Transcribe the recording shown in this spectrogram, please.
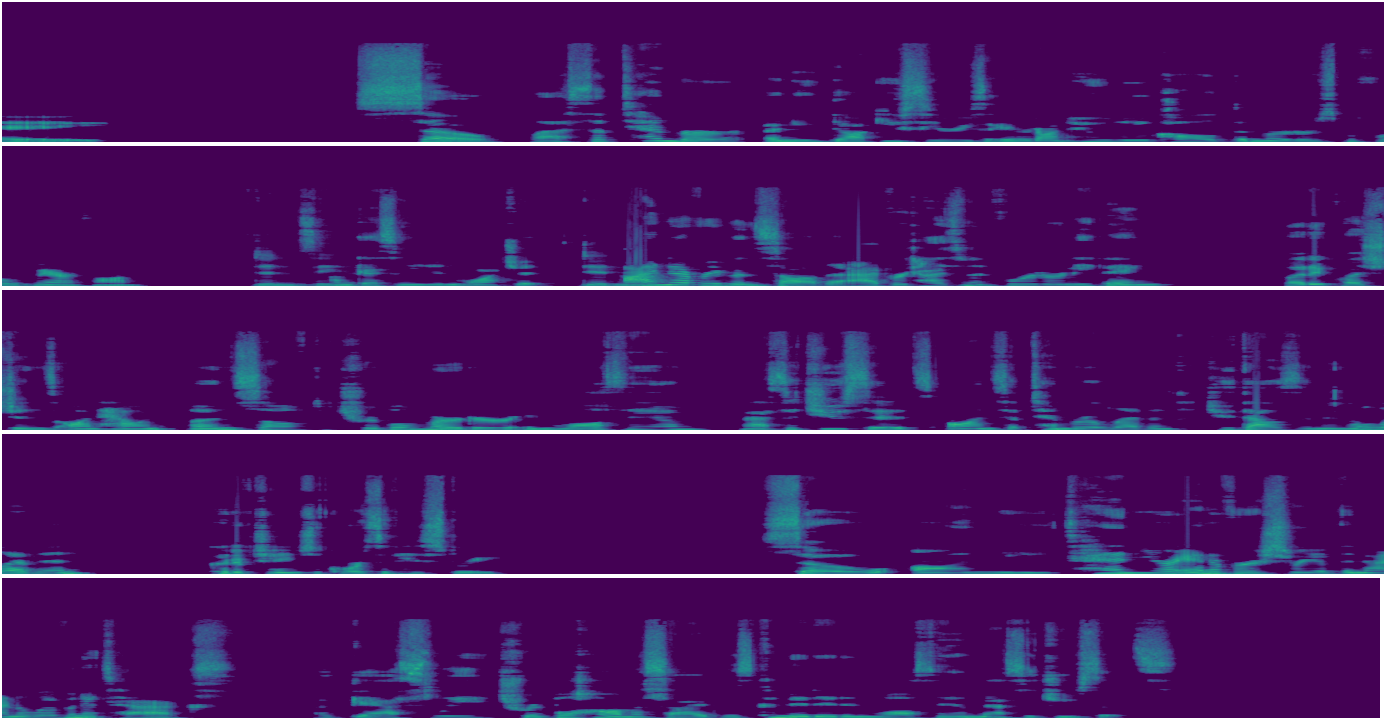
Okay. So, last September, a new docu-series aired on Hulu called The Murders Before the Marathon. Didn't see I'm it. guessing you didn't watch it. Did not. I never even saw the advertisement for it or anything, but it questions on how an unsolved triple murder in Waltham, Massachusetts on September 11th, 2011 could have changed the course of history. So, on the 10 year anniversary of the 9 11 attacks, a ghastly triple homicide was committed in Waltham, Massachusetts.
